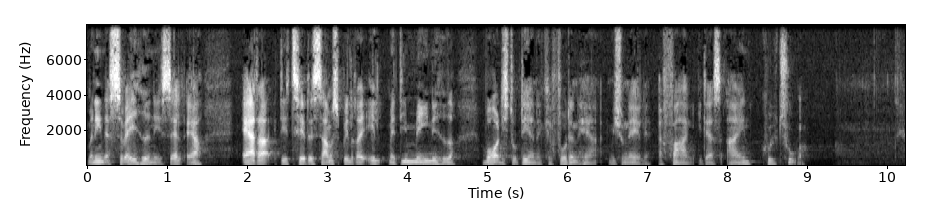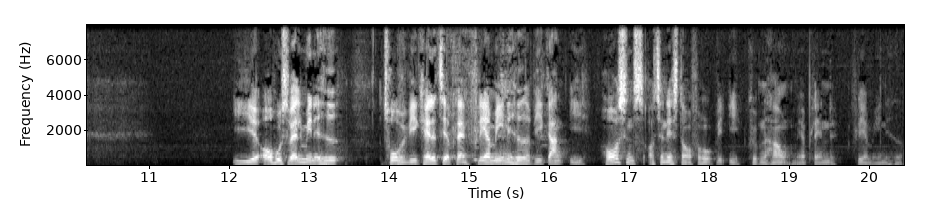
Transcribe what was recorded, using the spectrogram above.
Men en af svaghederne i SALT er, er der det tætte samspil reelt med de menigheder, hvor de studerende kan få den her missionale erfaring i deres egen kultur. I øh, Aarhus Valgmenighed tror vi, vi er kaldet til at plante flere menigheder. Vi er i gang i Horsens, og til næste år forhåbentlig i København med at plante flere menigheder.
